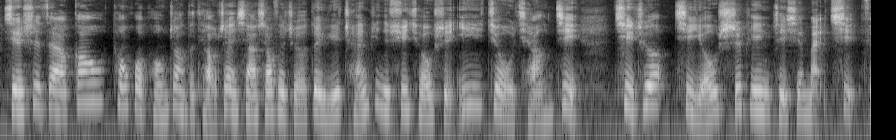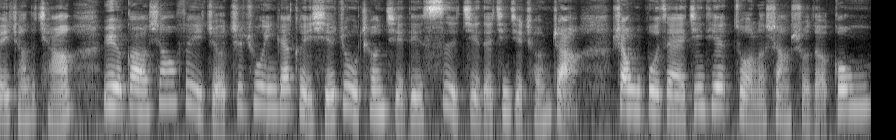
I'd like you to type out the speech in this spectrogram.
显示在高通货膨胀的挑战下，消费者对于产品的需求是依旧强劲。汽车、汽油、食品这些买气非常的强，预告消费者支出应该可以协助撑起第四季的经济成长。商务部在今天做了上述的公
